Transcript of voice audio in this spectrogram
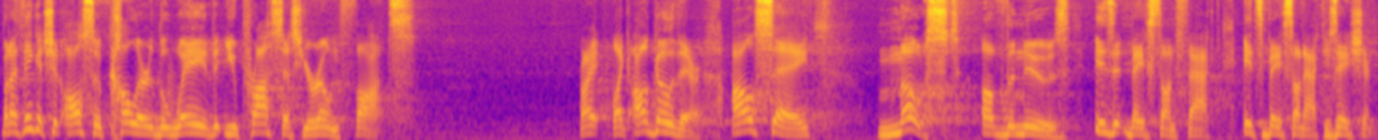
But I think it should also color the way that you process your own thoughts. Right? Like, I'll go there. I'll say, most of the news isn't based on fact, it's based on accusation.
